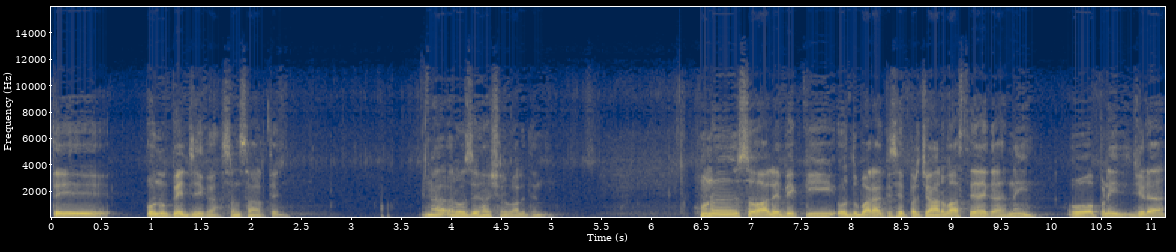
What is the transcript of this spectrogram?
ਤੇ ਉਹਨੂੰ ਭੇਜੇਗਾ ਸੰਸਾਰ ਤੇ। ਰੋਜ਼ੇ ਹਸ਼ਰ ਵਾਲੇ ਦਿਨ। ਹੁਣ ਸਵਾਲ ਇਹ ਵੀ ਕੀ ਉਹ ਦੁਬਾਰਾ ਕਿਸੇ ਪ੍ਰਚਾਰ ਵਾਸਤੇ ਆਏਗਾ? ਨਹੀਂ। ਉਹ ਆਪਣੀ ਜਿਹੜਾ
